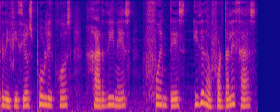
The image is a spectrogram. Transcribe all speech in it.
de edificios públicos, jardines, fuentes y de dos fortalezas,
